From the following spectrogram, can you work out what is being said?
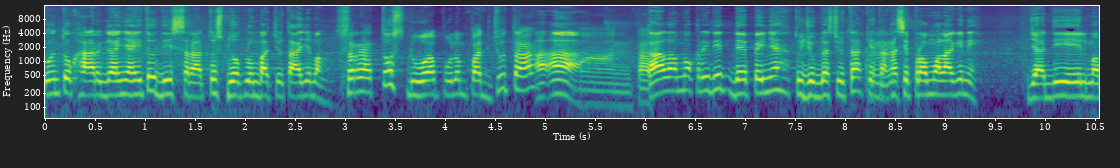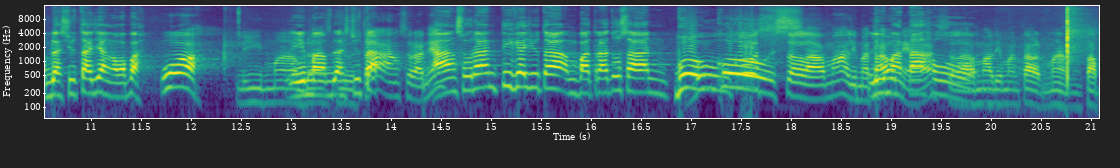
Untuk harganya itu di 124 juta aja, Bang. 124 juta. Ah, ah. Mantap. Kalau mau kredit DP-nya 17 juta, kita Hmm. kasih promo lagi nih. Jadi 15 juta aja nggak apa-apa. Wah, 15, 15 juta. juta. Angsurannya Angsuran 3 juta 400-an. bungkus Bungkus. selama 5 tahun Lima ya. tahun. Selama 5 tahun. Mantap.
